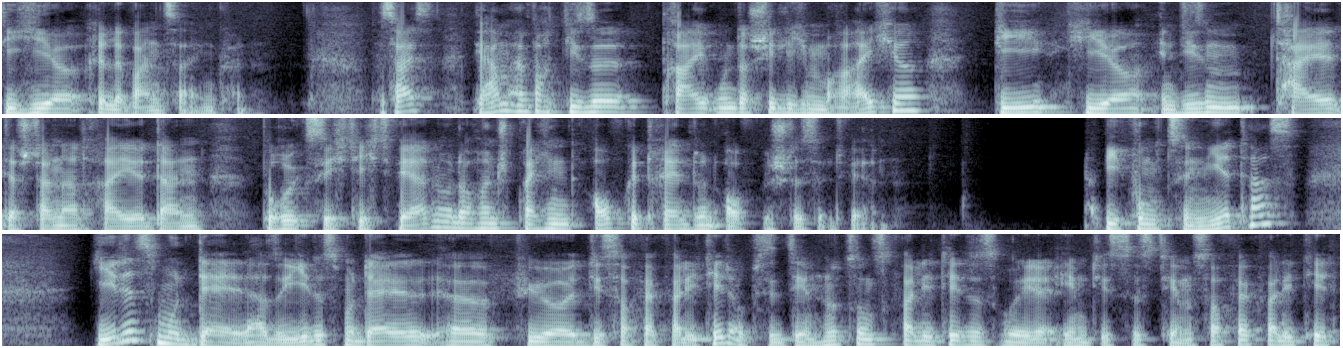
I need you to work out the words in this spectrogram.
die hier relevant sein können. Das heißt, wir haben einfach diese drei unterschiedlichen Bereiche, die hier in diesem Teil der Standardreihe dann berücksichtigt werden und auch entsprechend aufgetrennt und aufgeschlüsselt werden. Wie funktioniert das? Jedes Modell, also jedes Modell äh, für die Softwarequalität, ob es die Nutzungsqualität ist oder eben die System-Softwarequalität,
